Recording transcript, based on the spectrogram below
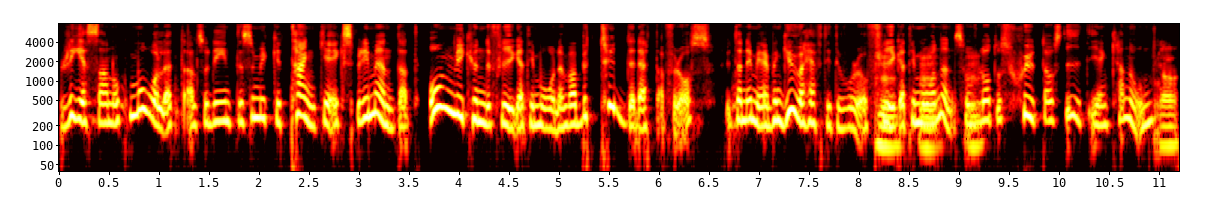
resan och målet. Alltså det är inte så mycket tankeexperiment att om vi kunde flyga till månen, vad betydde detta för oss? Utan det är mer, men gud vad häftigt det vore att flyga mm, till mm, månen, så mm. låt oss skjuta oss dit i en kanon. Ja.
